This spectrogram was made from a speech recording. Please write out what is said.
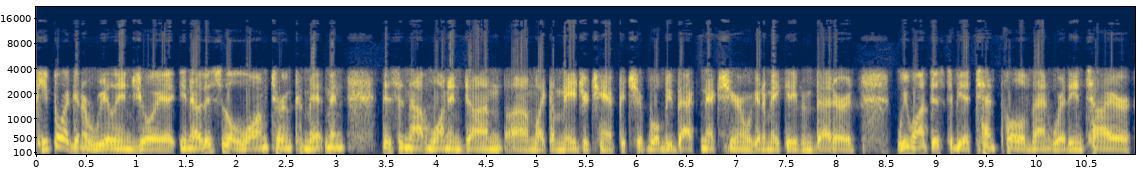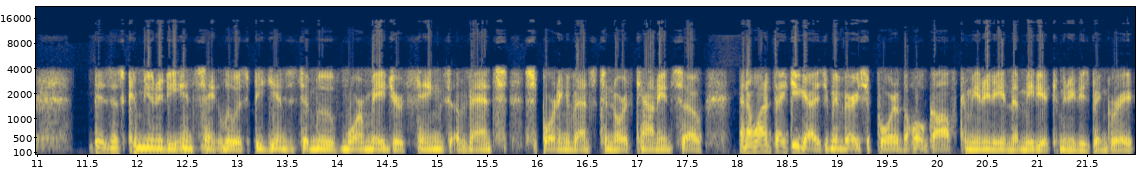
people are going to really enjoy it. You know, this is a long term commitment. This is not one and done um, like a major championship. We'll be back next year and we're going to make it even better. We want this to be a tentpole event where the entire business community in St. Louis begins to move more major things, events, sporting events to North County. And so, and I want to thank you guys. You've been very supportive. The whole golf community and the media community has been great.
